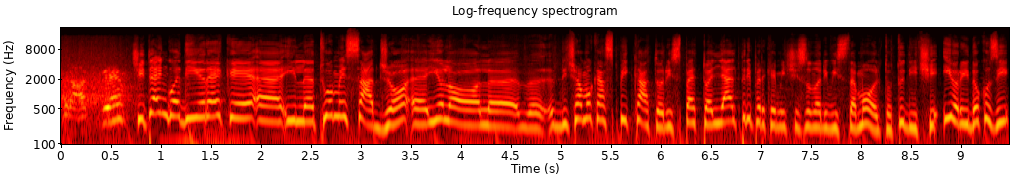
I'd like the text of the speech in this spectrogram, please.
Grazie. Ci tengo a dire che eh, il tuo messaggio eh, io l'ho l- diciamo che ha spiccato rispetto agli altri perché mi ci sono rivista molto. Tu dici io rido così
